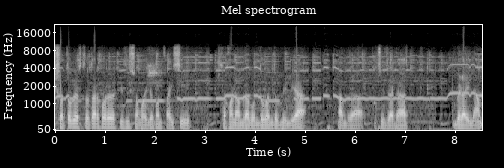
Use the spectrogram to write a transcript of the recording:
শত ব্যস্ততার পরেও কিছু সময় যখন পাইছি, তখন আমরা বন্ধু বান্ধব মিলিয়া আমরা কিছু জায়গা বেড়াইলাম।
